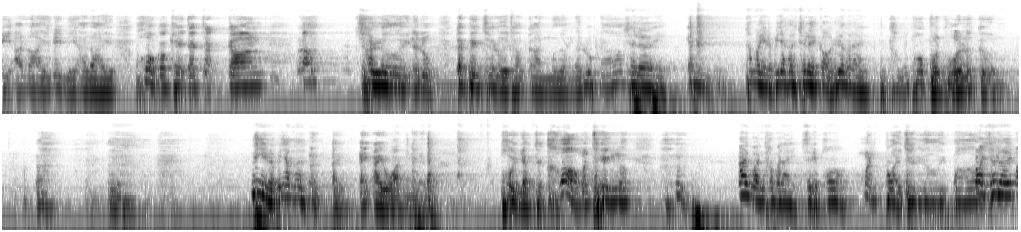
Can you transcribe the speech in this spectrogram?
มีอะไรไม่มีอะไร พ่อก็แค่จะจัดการนะเฉลยนะลูก แต่เป็นเฉลยทางการเมืองนะลูกนะเฉลย ทำไมเหรอพี่ยักษ์เฉลยก่อนเรื่องอะไร มันทำให้พ่อปวดหัวเหลือเกินอะเออนี่เหรอพี่ยักษ์ไอ้ไอ้ไอ้วันเนี่ยนะพ่ออยากจะฆ่ามันทิ้งครับ ไอ้วันทำอะไร เสด็จพ่อ มันปล่อยเฉลยไปปล่อยเฉลยไป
